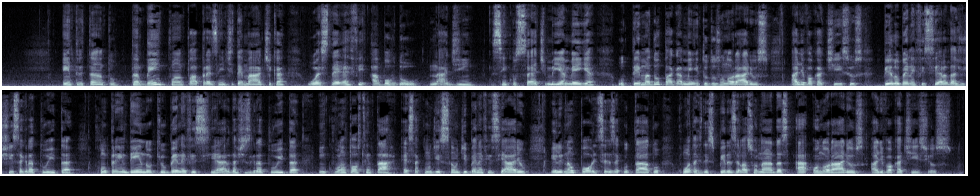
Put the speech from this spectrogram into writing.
Entretanto, também quanto à presente temática, o STF abordou na DIN 5766 o tema do pagamento dos honorários advocatícios pelo beneficiário da justiça gratuita, compreendendo que o beneficiário da justiça gratuita, enquanto ostentar essa condição de beneficiário, ele não pode ser executado quanto às despesas relacionadas a honorários advocatícios.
